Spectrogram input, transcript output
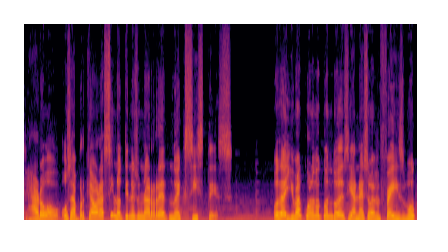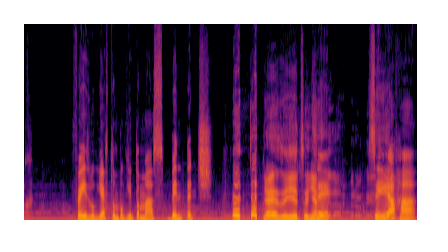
Claro, o sea, porque ahora si no tienes una red no existes. O sea, yo me acuerdo cuando decían eso en Facebook. Facebook ya está un poquito más vintage. Ya desde ahí enseñaste. Sí. pero ok, Sí, ajá.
